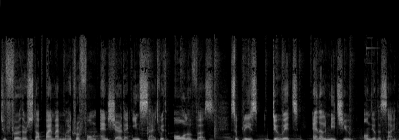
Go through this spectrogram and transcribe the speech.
to further stop by my microphone and share their insights with all of us. So please do it, and I'll meet you on the other side.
